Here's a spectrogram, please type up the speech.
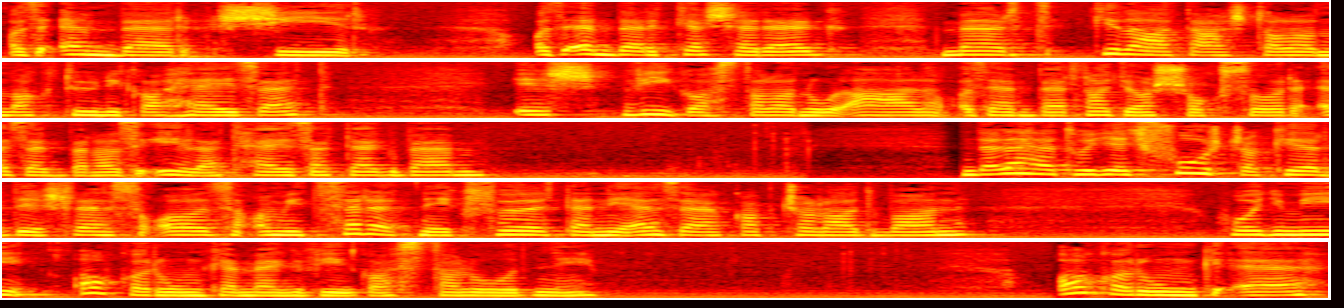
az ember sír, az ember kesereg, mert kilátástalannak tűnik a helyzet, és vigasztalanul áll az ember nagyon sokszor ezekben az élethelyzetekben. De lehet, hogy egy furcsa kérdés lesz az, amit szeretnék föltenni ezzel kapcsolatban, hogy mi akarunk-e megvigasztalódni. Akarunk-e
